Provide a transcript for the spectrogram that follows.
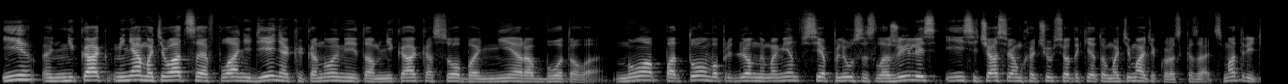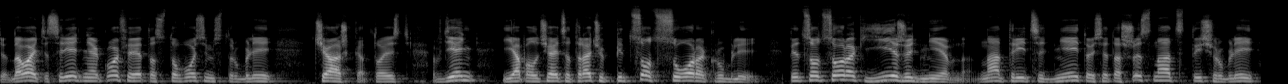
И никак, меня мотивация в плане денег, экономии там никак особо не работала. Но потом в определенный момент все плюсы сложились, и сейчас я вам хочу все-таки эту математику рассказать. Смотрите, давайте, средняя кофе это 180 рублей чашка. То есть в день я, получается, трачу 540 рублей. 540 ежедневно на 30 дней, то есть это 16 тысяч рублей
